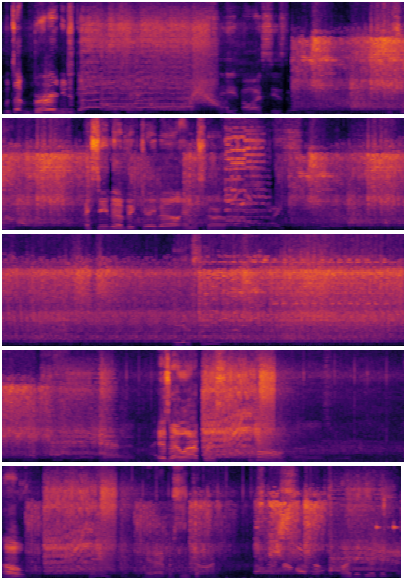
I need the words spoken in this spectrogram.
What's up, bird? You just got. See, all I see is the weapon. I see the victory bell and the Snorlax. Oh, nice seeing You guys see it? Got. Here's my Lapras. Oh. Yes, Oh. Yeah, Lapras is gone. Oh, I think you had the.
